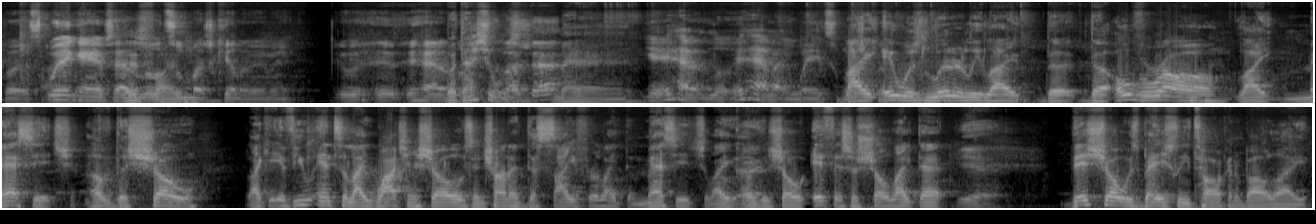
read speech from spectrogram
but, uh, Squid Games had a little funny. too much killing in it. It, it, it had, a but that little- shit was Like that? man. Yeah, it had a little. It had like way too much. Like it was literally like the the overall like message of the show. Like if you into like watching shows and trying to decipher like the message like of the show, if it's a show like that, Yeah. This show was basically talking about like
